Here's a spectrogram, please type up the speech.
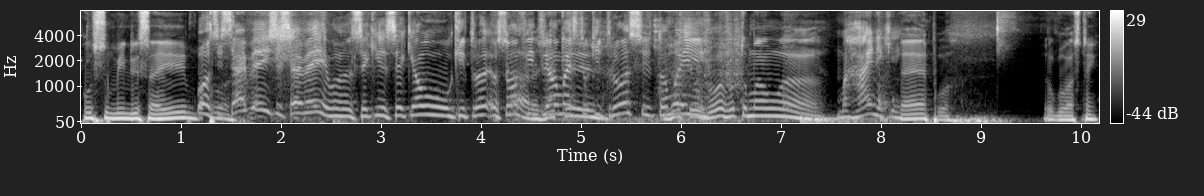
consumindo isso aí. Pô, se serve aí, se serve aí. Você que, você que é o que trouxe. Eu sou um Cara, anfitrião, mas tu que trouxe, toma aí. Eu vou, eu vou tomar uma. Uma Heineken. É, pô. Eu gosto, hein?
